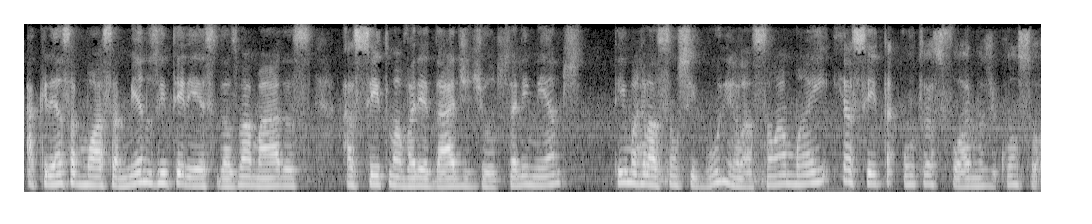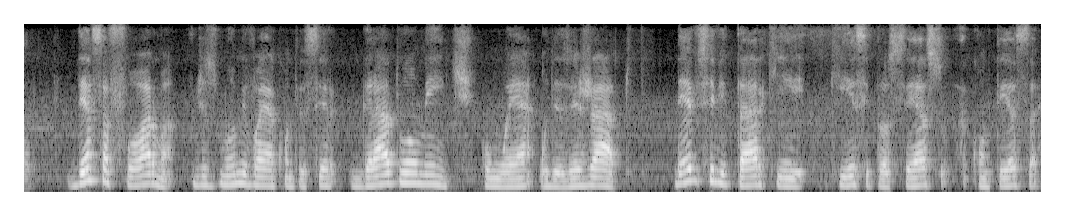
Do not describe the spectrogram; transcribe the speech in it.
A criança mostra menos interesse das mamadas, aceita uma variedade de outros alimentos, tem uma relação segura em relação à mãe e aceita outras formas de consolo. Dessa forma, o desmame vai acontecer gradualmente, como é o desejado. Deve-se evitar que, que esse processo aconteça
